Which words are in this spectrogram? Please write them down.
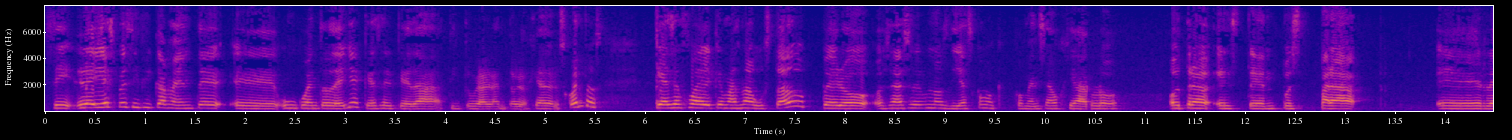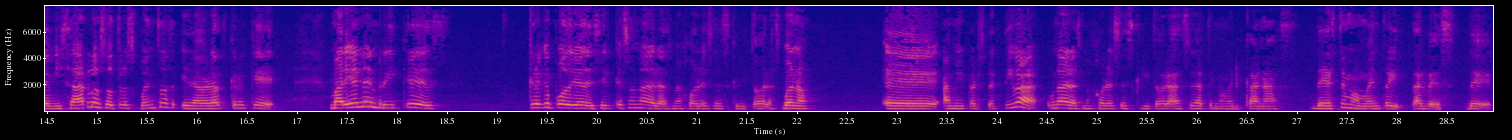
sí, leí específicamente eh, un cuento de ella, que es el que da título a la antología de los cuentos, que ese fue el que más me ha gustado, pero, o sea, hace unos días como que comencé a ojearlo otra, este, pues para eh, revisar los otros cuentos y la verdad creo que Mariana Enríquez, creo que podría decir que es una de las mejores escritoras. Bueno, eh, a mi perspectiva, una de las mejores escritoras latinoamericanas de este momento y tal vez de,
